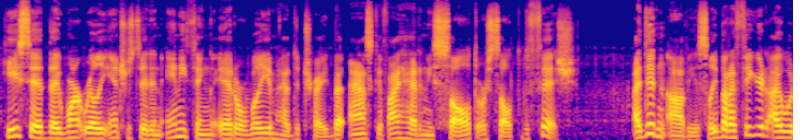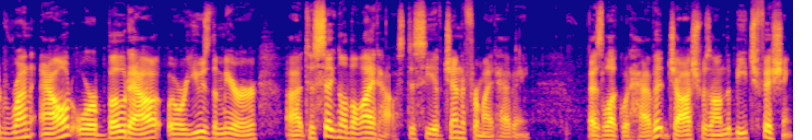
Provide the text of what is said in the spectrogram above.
He said they weren't really interested in anything Ed or William had to trade, but asked if I had any salt or salted fish. I didn't, obviously, but I figured I would run out or boat out or use the mirror uh, to signal the lighthouse to see if Jennifer might have any. As luck would have it, Josh was on the beach fishing.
